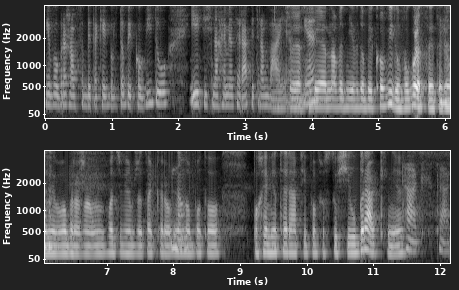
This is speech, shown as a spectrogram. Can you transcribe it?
nie wyobrażam sobie tak jakby w dobie COVID-u jeździć na chemioterapię tramwajem. Czy ja nie? sobie nawet nie w dobie COVID-u, w ogóle sobie tego no. nie wyobrażam, choć wiem, że tak robią, no, no bo to po chemioterapii po prostu sił brak, nie? Tak, tak.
